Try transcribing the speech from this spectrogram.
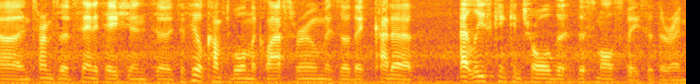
uh, in terms of sanitation to, to feel comfortable in the classroom as though they kind of at least can control the, the small space that they're in.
